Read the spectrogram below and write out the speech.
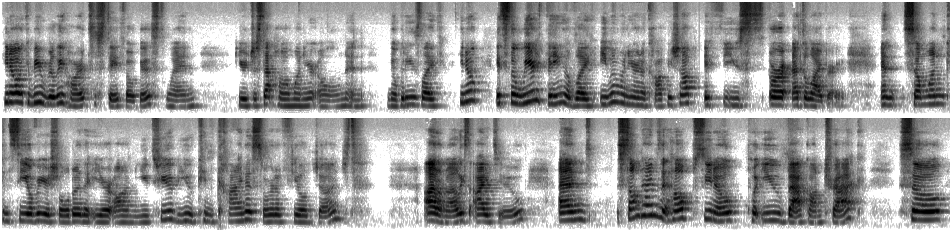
you know, it could be really hard to stay focused when you're just at home on your own and nobody's like, you know, it's the weird thing of like, even when you're in a coffee shop, if you, or at the library, and someone can see over your shoulder that you're on YouTube, you can kind of sort of feel judged. I don't know, at least I do. And sometimes it helps, you know, put you back on track. So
